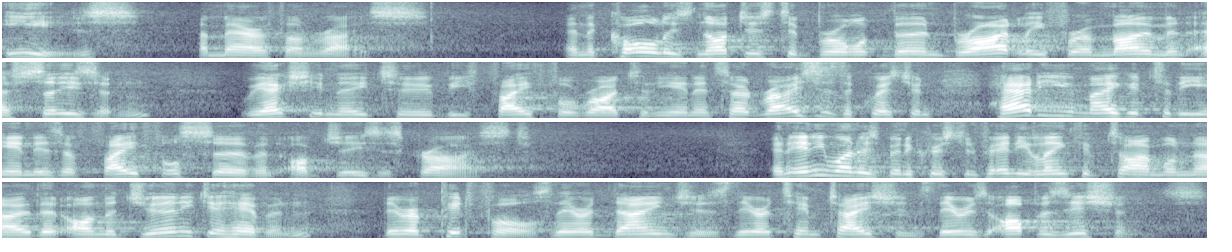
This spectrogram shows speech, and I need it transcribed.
is a marathon race. And the call is not just to burn brightly for a moment, a season. We actually need to be faithful right to the end. And so it raises the question how do you make it to the end as a faithful servant of Jesus Christ? And anyone who's been a Christian for any length of time will know that on the journey to heaven, there are pitfalls, there are dangers, there are temptations, there is oppositions.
